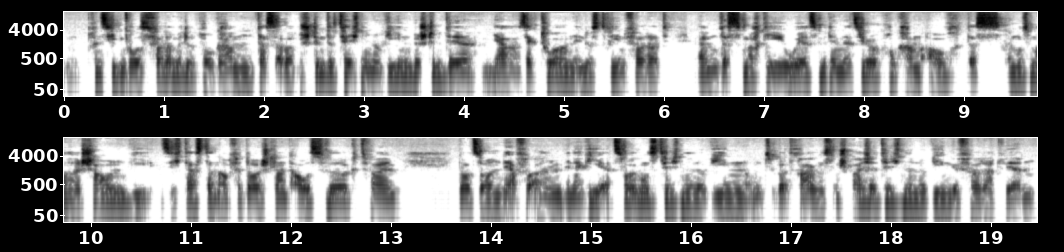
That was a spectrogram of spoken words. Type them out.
Im Prinzip ein großes Fördermittelprogramm, das aber bestimmte Technologien, bestimmte ja, Sektoren, Industrien fördert. Ähm, das macht die EU jetzt mit dem Net Zero Programm auch. Das muss man halt schauen, wie sich das dann auch für Deutschland auswirkt, weil Dort sollen ja vor allem Energieerzeugungstechnologien und Übertragungs- und Speichertechnologien gefördert werden.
